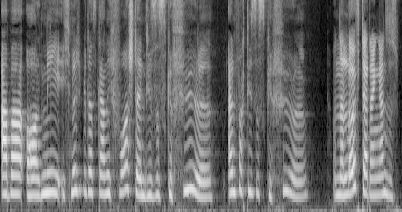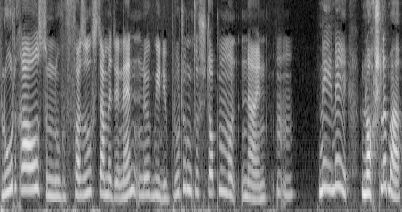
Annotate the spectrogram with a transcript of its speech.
Aber, oh nee, ich möchte mir das gar nicht vorstellen, dieses Gefühl. Einfach dieses Gefühl. Und dann läuft da dein ganzes Blut raus und du versuchst da mit den Händen irgendwie die Blutung zu stoppen und nein. Mm -mm. Nee, nee, noch schlimmer.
